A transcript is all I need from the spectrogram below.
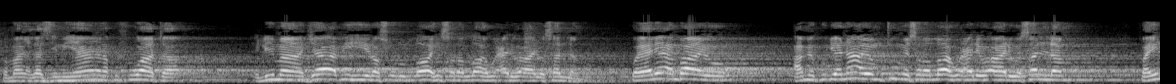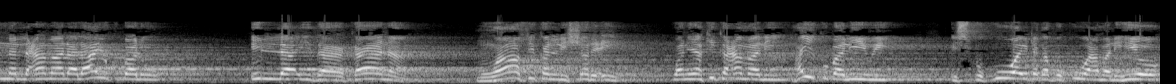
kwa maana lazimiana na kufuata lima jaa bihi rasulullah sallallahu alaihi wa alihi wasallam kwa yale ambayo amekuja nayo mtume sallallahu alaihi wa alihi wasallam fa innal amala la yukbalu illa idha kana muwafiqan lishar'i kwani hakika amali haikubaliwi isipokuwa itakapokuwa amali hiyo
